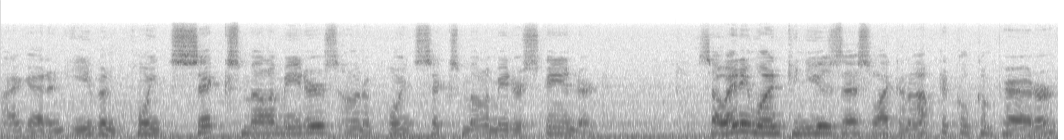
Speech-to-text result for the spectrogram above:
I got an even 0.6 millimeters on a 0.6 millimeter standard. So anyone can use this like an optical comparator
